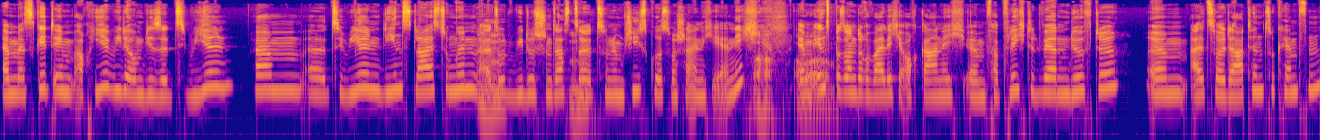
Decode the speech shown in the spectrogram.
Ähm, es geht eben auch hier wieder um diese zivilen ähm, äh, zivilen Dienstleistungen. Mhm. Also wie du schon sagst, mhm. äh, zu einem Schießkurs wahrscheinlich eher nicht. Aha, ähm, insbesondere, weil ich auch gar nicht ähm, verpflichtet werden dürfte. Ähm, als Soldatin zu kämpfen.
